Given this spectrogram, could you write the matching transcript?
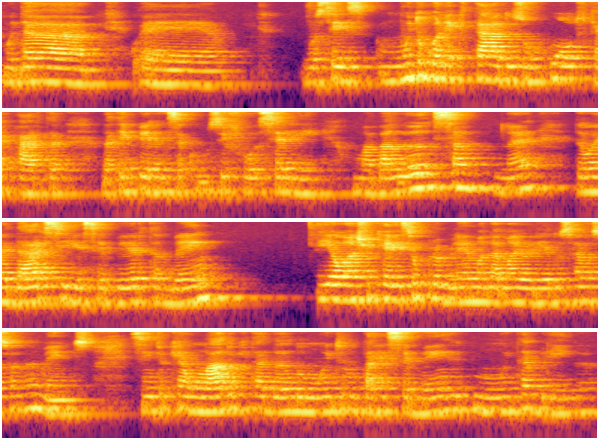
muita é, vocês muito conectados um com o outro, que a carta da temperança é como se fosse ali uma balança, né? Então é dar-se e receber também. E eu acho que é esse o problema da maioria dos relacionamentos. Sinto que é um lado que está dando muito e não está recebendo muita briga.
